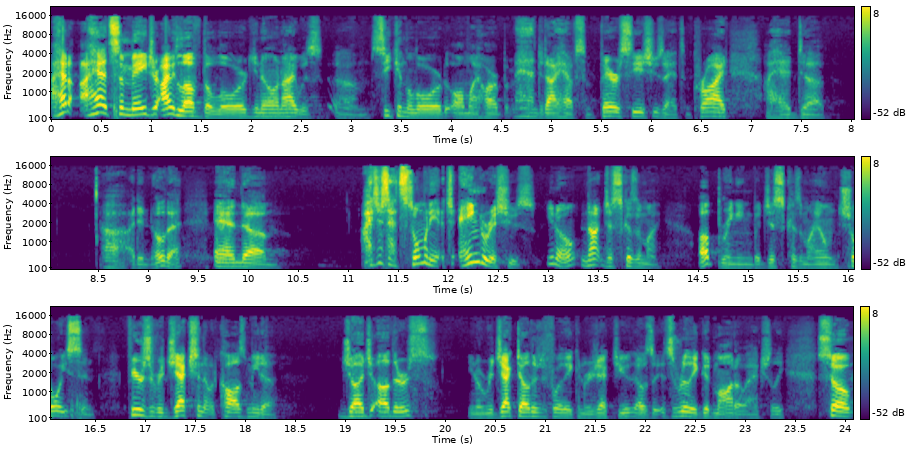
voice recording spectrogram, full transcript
I had, I had some major, I loved the Lord, you know, and I was um, seeking the Lord all my heart, but man, did I have some Pharisee issues. I had some pride. I had, uh, uh, I didn't know that. And um, I just had so many anger issues, you know, not just because of my upbringing, but just because of my own choice and fears of rejection that would cause me to judge others, you know, reject others before they can reject you. That was, it's really a good motto, actually. So,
